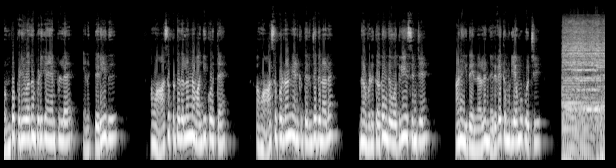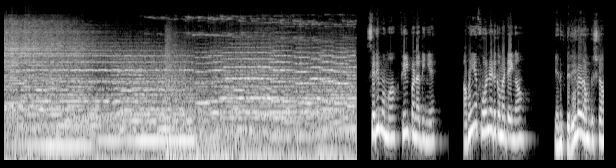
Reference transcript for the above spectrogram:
ரொம்ப பிடிவாதம் பிடிக்கும் என் பிள்ளை. எனக்கு தெரியுது. அவன் ஆசைப்பட்டதெல்லாம் நான் வாங்கி கொடுத்தேன். அவன் ஆசைப்படுறான்னு எனக்கு தெரிஞ்சதுனால நான் அவனுக்காக இந்த உதவியை செஞ்சேன். ஆனா இதை என்னால நிறைவேற்ற முடியாம போச்சு. சரி மாமா ஃபீல் பண்ணாதீங்க. அவன் ஏன் போன் எடுக்க மாட்டேங்க எனக்கு தெரியல ராமகிருஷ்ணா.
